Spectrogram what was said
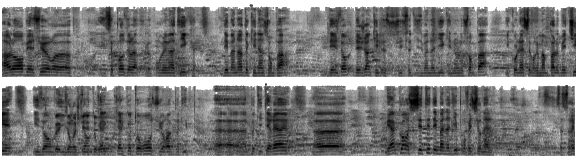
Alors, bien sûr, il se pose la, la problématique des manades qui n'en sont pas, des, gens qui, se disent manadiers qui ne le sont pas, ils connaissent vraiment pas le métier. Ils ont, ils ont acheté des taureaux Quelques taureaux sur un petit, euh, un petit terrain. Euh, mais encore, si c'était des manadiers professionnels, ça serait.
